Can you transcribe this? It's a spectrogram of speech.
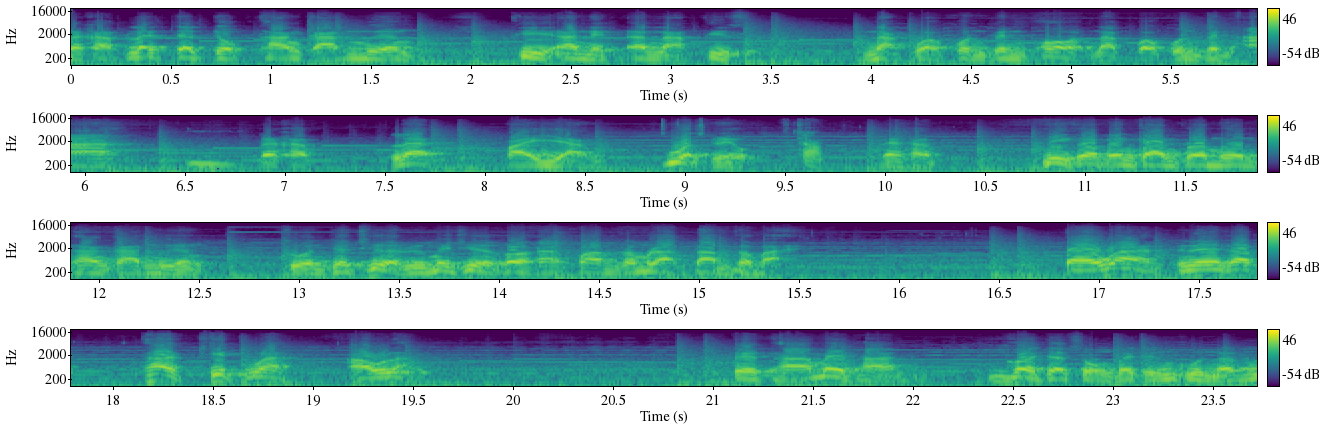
นะครับ และจะจบทางการเมืองที่อเนกอนาถที่สุดหนักกว่าคนเป็นพ่อ หนักกว่าคนเป็นอาอืมนะครับ และไปอย่างรวดเร็วครับนะครับ นี่ก็เป็นการประเมินทางการเมือง ส่วนจะเชื่อหรือไม่เชื่อก็หาความสำราญตามสบาย แต่ว่านะครับ ถ้าคิดว่าเอาละเศรษฐาไม่ผ่าน อืม ก็จะส่งไปถึงคุณอนุ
